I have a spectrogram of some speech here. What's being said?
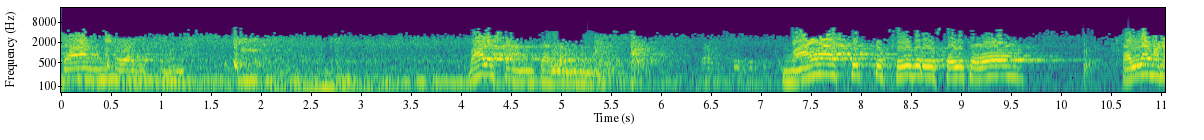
ಶಾಂತವಾಗಿರ್ತೇನೆ. ಬಹಳ ಶಾಂತ ಅಲ್ಲ. ಮಾಯಾ ಸುತ್ತು ಸುಳಿದರು ಸಹಿತ ಅಲ್ಲಮನ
